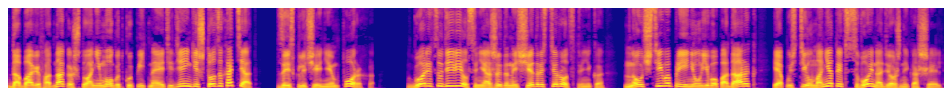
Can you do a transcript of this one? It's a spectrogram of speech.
добавив, однако, что они могут купить на эти деньги, что захотят, за исключением пороха. Горец удивился неожиданной щедрости родственника, но учтиво принял его подарок и опустил монеты в свой надежный кошель.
